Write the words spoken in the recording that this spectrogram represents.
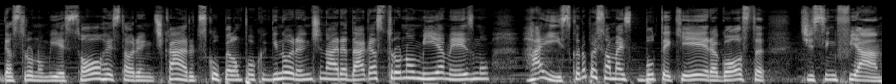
gastronomia é só restaurante caro, desculpa, ela é um pouco ignorante na área da gastronomia mesmo, raiz. Quando a pessoa é mais botequeira, gosta de se enfiar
